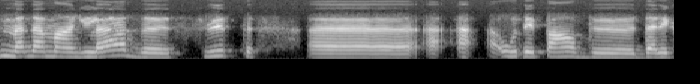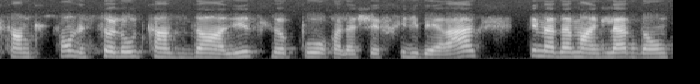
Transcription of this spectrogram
Madame Anglade, suite euh, au départ d'Alexandre Cusson, le seul autre candidat en liste pour la chefferie libérale, c'est Madame Anglade donc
